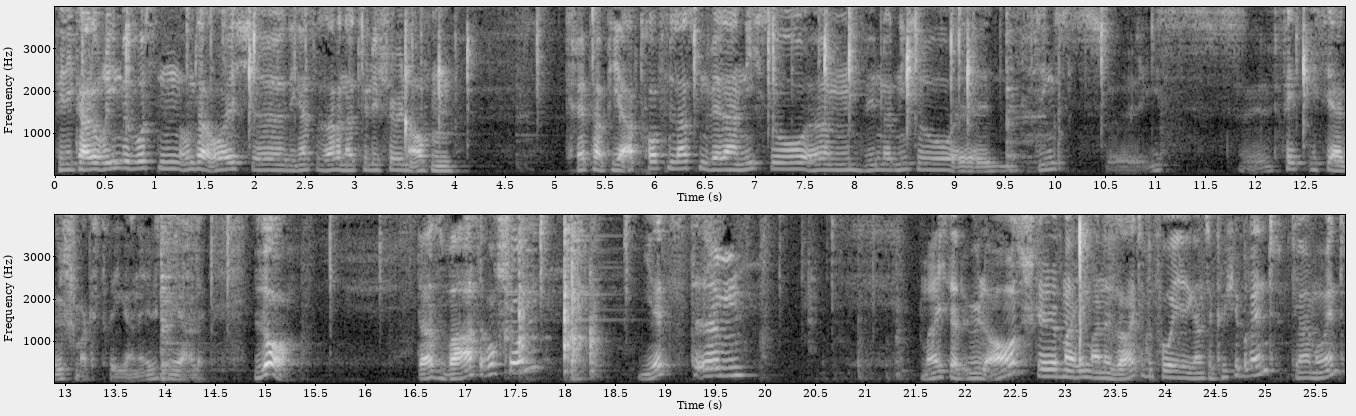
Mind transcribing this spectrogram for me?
Für die Kalorienbewussten unter euch äh, die ganze Sache natürlich schön auf dem Krepppapier abtropfen lassen. Wer da nicht so, ähm, wem das nicht so äh, Dings äh, ist, Fett ist ja Geschmacksträger, ne? wissen wir alle. So, das war's auch schon. Jetzt ähm, mache ich das Öl aus, stelle das mal eben an eine Seite, bevor hier die ganze Küche brennt. Kleinen Moment.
